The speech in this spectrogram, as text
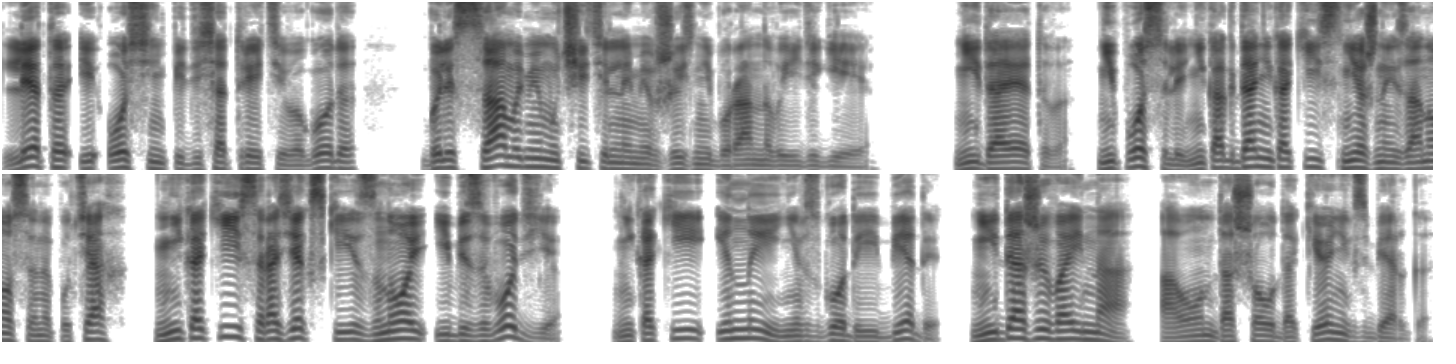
Лето и осень 53 -го года были самыми мучительными в жизни Буранного Едигея. Ни до этого, ни после, никогда никакие снежные заносы на путях, никакие саразекские зной и безводье, никакие иные невзгоды и беды ни даже война, а он дошел до Кёнигсберга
